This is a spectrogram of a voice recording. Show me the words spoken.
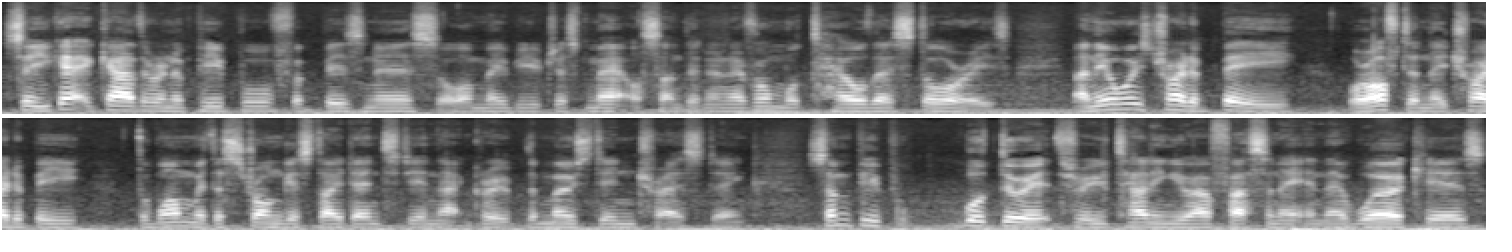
So you get a gathering of people for business, or maybe you've just met or something, and everyone will tell their stories. And they always try to be, or often they try to be the one with the strongest identity in that group, the most interesting. Some people will do it through telling you how fascinating their work is.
